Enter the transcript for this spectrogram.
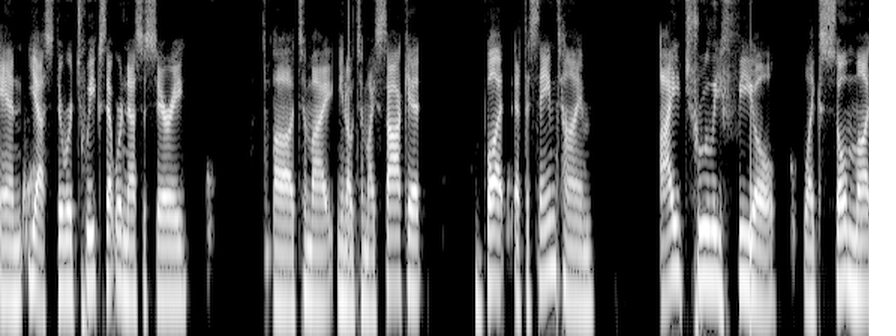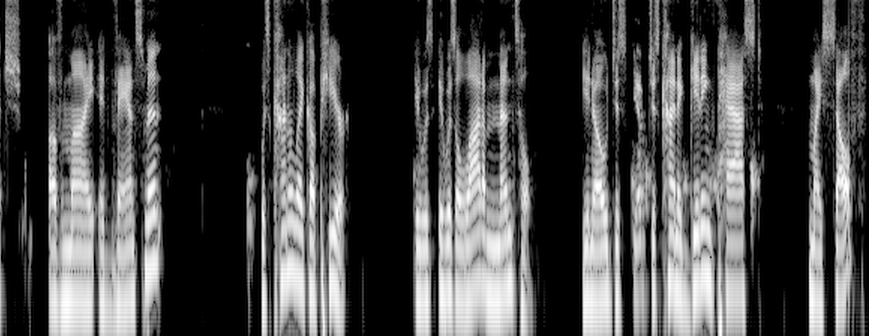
And yes, there were tweaks that were necessary uh, to my you know to my socket, but at the same time, I truly feel like so much of my advancement was kind of like up here. It was it was a lot of mental, you know, just Yep. just kind of getting past myself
